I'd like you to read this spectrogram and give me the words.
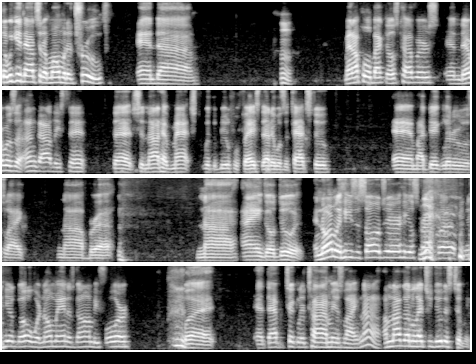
So we get down to the moment of truth, and uh, man, I pulled back those covers, and there was an ungodly scent that should not have matched with the beautiful face that it was attached to. And my dick literally was like, nah, bruh. nah, I ain't gonna do it. And normally he's a soldier, he'll strap up and he'll go where no man has gone before. But at that particular time, he was like, nah, I'm not gonna let you do this to me.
